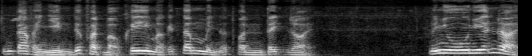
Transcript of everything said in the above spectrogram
Chúng ta phải nhìn đức phật bảo khi mà cái tâm mình nó thuần tịnh rồi, nó nhu nhuyễn rồi,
